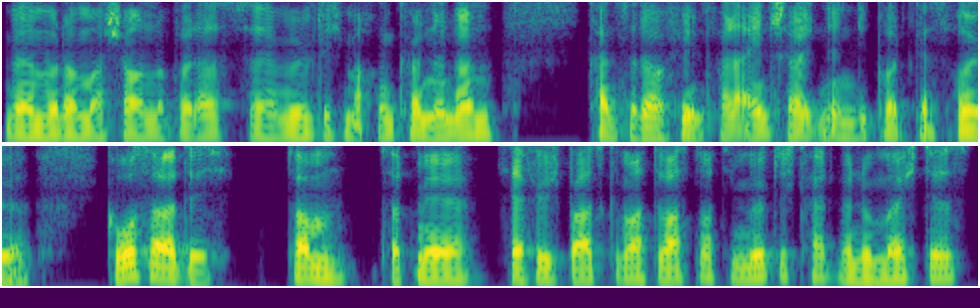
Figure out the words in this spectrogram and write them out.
Werden wir doch mal schauen, ob wir das äh, möglich machen können und dann kannst du da auf jeden Fall einschalten in die Podcast-Folge. Großartig. Tom, es hat mir sehr viel Spaß gemacht. Du hast noch die Möglichkeit, wenn du möchtest,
